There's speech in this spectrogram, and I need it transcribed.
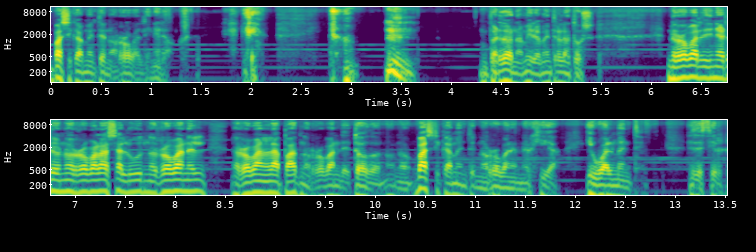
básicamente nos roba el dinero. Perdona, mira, me entra la tos. Nos roban el dinero, nos roban la salud, nos roban, el, nos roban la paz, nos roban de todo. ¿no? básicamente nos roban energía, igualmente. Es decir,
